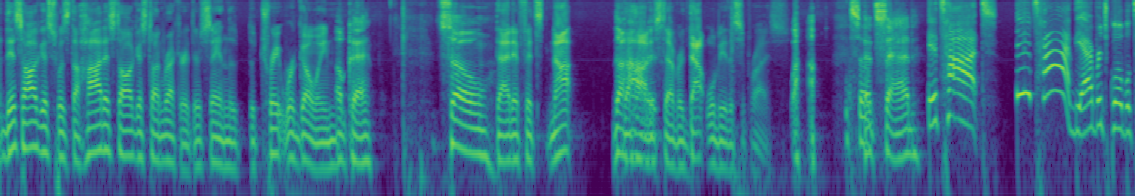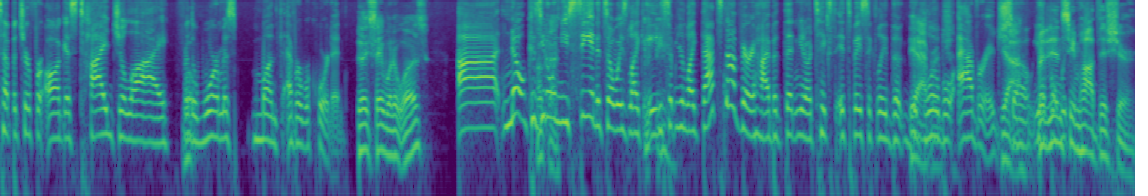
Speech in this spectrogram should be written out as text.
this August was the hottest August on record. They're saying the the trait we're going Okay. So that if it's not the, the, hottest. hottest ever, that will be the surprise. Wow. So That's sad. it's hot. It's hot. The average global temperature for August tied July for the warmest month ever recorded. Did they say what it was? Uh no, because you know when you see it, it's always like eighty something. You're like, that's not very high, but then you know it takes. It's basically the, the, average. global average. Yeah. So, you But it didn't we- seem hot this year.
